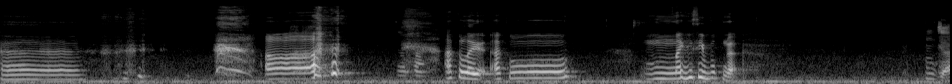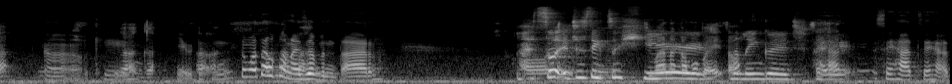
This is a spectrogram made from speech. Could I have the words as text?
Eh. eh, Kenapa? aku lagi aku mm, lagi sibuk nggak? Enggak, Ah, oke. enggak, enggak. Ya udah, kamu cuma telepon aja bentar. It's so interesting to hear baik, the language. Sehat? Sehat sehat.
